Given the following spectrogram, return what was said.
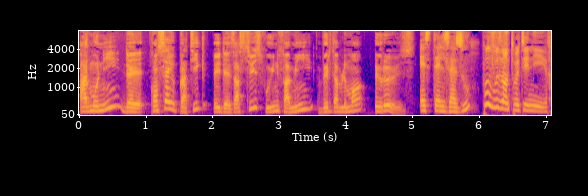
Harmonie, des conseils pratiques et des astuces pour une famille véritablement heureuse. Estelle Zazou, Pour vous entretenir.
